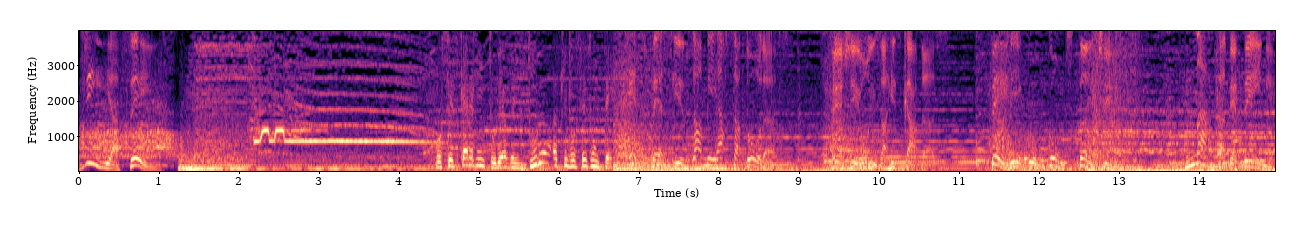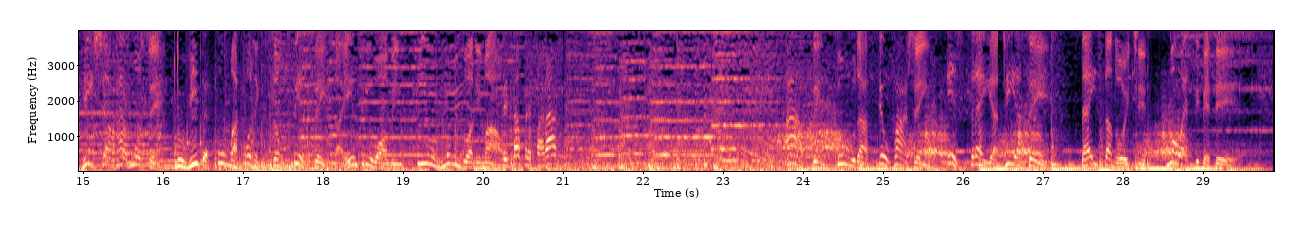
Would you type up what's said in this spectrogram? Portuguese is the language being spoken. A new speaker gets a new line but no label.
dia 6.
Vocês querem aventura e aventura é que vocês vão ter.
Espécies ameaçadoras, regiões arriscadas, perigo constante. Nada detém Richard Rasmussen.
Duvida?
Uma conexão perfeita entre o homem e o mundo animal.
Você está preparado?
Aventura Selvagem. Estreia dia 6, 10 da noite, no SBT.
